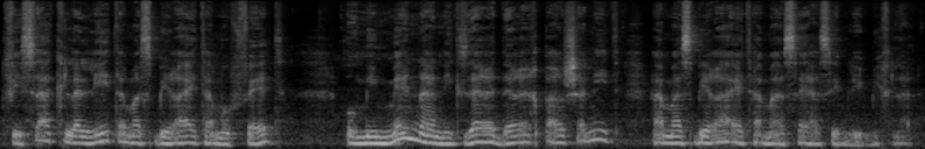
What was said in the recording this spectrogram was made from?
תפיסה כללית המסבירה את המופת, וממנה נגזרת דרך פרשנית המסבירה את המעשה הסמלי בכלל.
